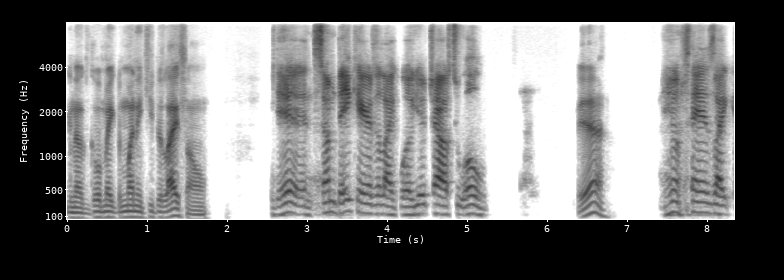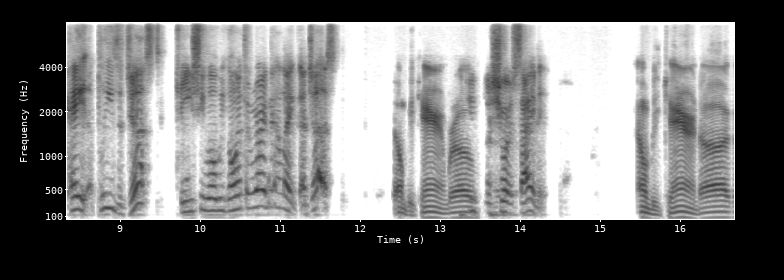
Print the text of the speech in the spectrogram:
you know, go make the money, keep the lights on. Yeah, and some daycares are like, "Well, your child's too old." Yeah, You know what I'm saying? It's like, "Hey, please adjust. Can you see what we're going through right now? Like, adjust." Don't be caring, bro. Short sighted. Don't be caring, dog.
